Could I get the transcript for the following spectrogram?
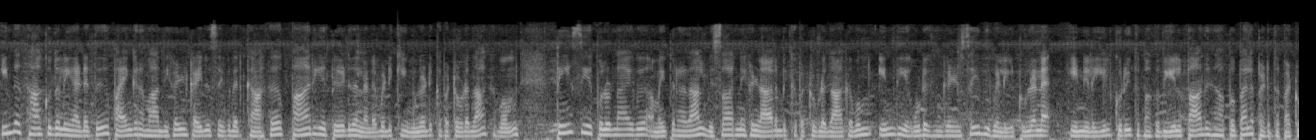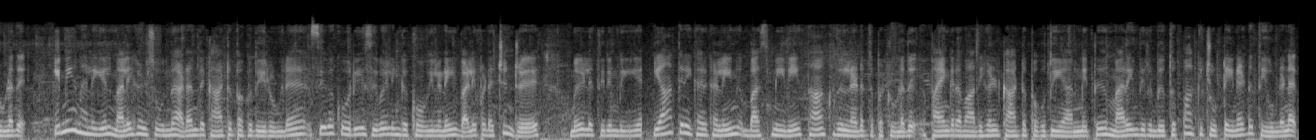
இந்த தாக்குதலை அடுத்து பயங்கரவாதிகள் கைது செய்வதற்காக பாரிய தேடுதல் நடவடிக்கை முன்னெடுக்கப்பட்டுள்ளதாகவும் தேசிய புலனாய்வு அமைப்பினரால் விசாரணைகள் ஆரம்பிக்கப்பட்டுள்ளதாகவும் இந்திய ஊடகங்கள் செய்தி வெளியிட்டுள்ளன. இந்நிலையில் குறித்த பகுதியில் பாதுகாப்பு பலப்படுத்தப்பட்டுள்ளது. இமயமலையில் மலைகள் சூழ்ந்த அடர்ந்த காட்டுப்பகுதியில் உள்ள சிவகோரி சிவலிங்க கோவிலினை வழிபடச் சென்று மேலே திரும்பிய யாத்திரிகர்களின் பஸ் மீதே தாக்குதல் நடத்தப்பட்டுள்ளது. பயங்கரவாதிகள் காட்டுப்பகுதியை அண்மித்து மறைந்திருந்து துப்பாக்கிச் சூட்டை நடத்தியுள்ளனர்.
